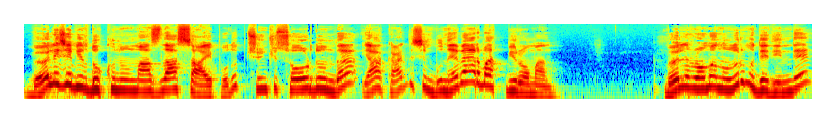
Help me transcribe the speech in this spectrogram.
böylece bir dokunulmazlığa sahip olup çünkü sorduğunda ya kardeşim bu ne berbat bir roman böyle roman olur mu dediğinde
